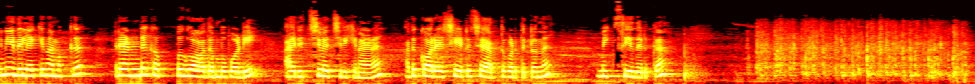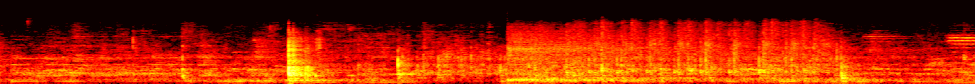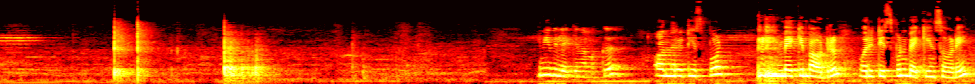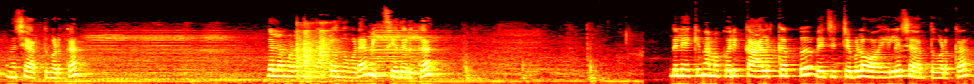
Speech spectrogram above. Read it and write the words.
ഇനി ഇതിലേക്ക് നമുക്ക് രണ്ട് കപ്പ് ഗോതമ്പ് പൊടി അരിച്ച് വെച്ചിരിക്കണതാണ് അത് കുറേശ്ശെയായിട്ട് ചേർത്ത് കൊടുത്തിട്ടൊന്ന് മിക്സ് ചെയ്തെടുക്കുക ഇനി ഇതിലേക്ക് നമുക്ക് ഒന്നര ടീസ്പൂൺ ബേക്കിംഗ് പൗഡറും ഒരു ടീസ്പൂൺ ബേക്കിംഗ് സോഡയും ഒന്ന് ചേർത്ത് കൊടുക്കുക. ഇതെല്ലാം കൂടെ നന്നായിട്ട് ഒന്നുകൂടെ മിക്സ് ചെയ്തെടുക്കുക. ഇതിലേക്ക് നമുക്കൊരു കാൽ കപ്പ് വെജിറ്റബിൾ ഓയിൽ ചേർത്ത് കൊടുക്കുക.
